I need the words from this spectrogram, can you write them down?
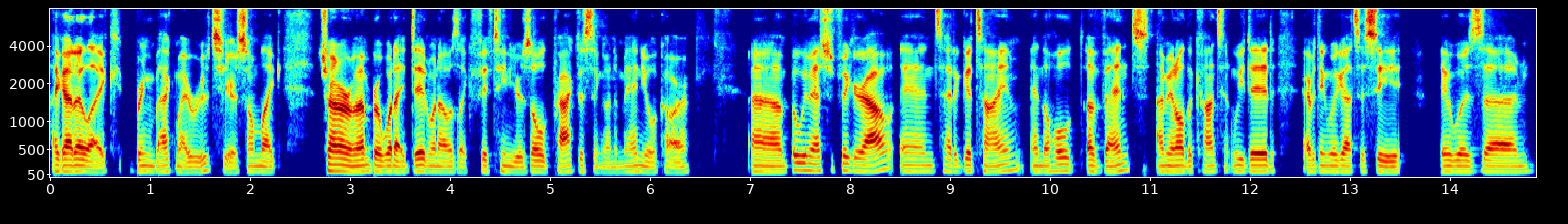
I got to like bring back my roots here. So I'm like trying to remember what I did when I was like 15 years old practicing on a manual car. Um, but we managed to figure out and had a good time. And the whole event, I mean, all the content we did, everything we got to see, it was, um,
